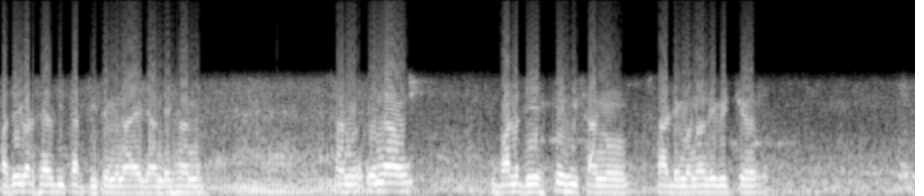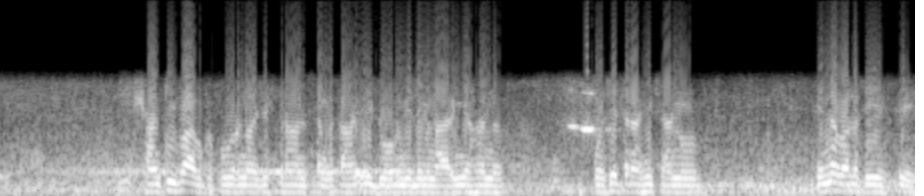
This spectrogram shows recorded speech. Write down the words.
ਫਤਿਹਗੜ੍ਹ ਸਾਹਿਬ ਦੀ ਧਰਤੀ ਤੇ ਮਨਾਏ ਜਾਂਦੇ ਹਨ। ਸਾਨੂੰ ਇਹਨਾਂ ਵੱਲ ਦੇਖ ਕੇ ਹੀ ਸਾਨੂੰ ਸਾਡੇ ਮਨਾਂ ਦੇ ਵਿੱਚ ਸ਼ਾਂਤੀ ਭਾਵਕ ਪੂਰਨ ਜਿਸ ਤਰ੍ਹਾਂ ਸੰਗਤਾਂ ਇਹ ਜੋੜ ਮੇਲੇ ਮਨਾ ਰਹੀਆਂ ਹਨ, ਉਸੇ ਤਰ੍ਹਾਂ ਹੀ ਸਾਨੂੰ ਇਹਨਾਂ ਵੱਲ ਦੇਖ ਕੇ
